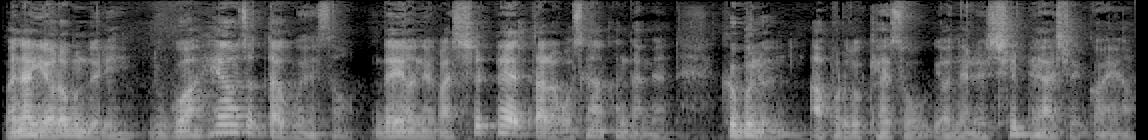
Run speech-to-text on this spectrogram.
만약 여러분들이 누구와 헤어졌다고 해서 내 연애가 실패했다고 생각한다면 그분은 앞으로도 계속 연애를 실패하실 거예요.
